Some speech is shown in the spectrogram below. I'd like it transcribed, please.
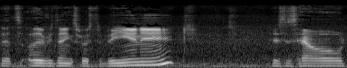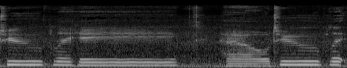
That's everything supposed to be in it. This is how to play. How to play.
